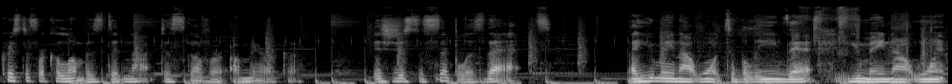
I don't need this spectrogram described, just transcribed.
Christopher Columbus did not discover America. It's just as simple as that. Now, you may not want to believe that. You may not want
